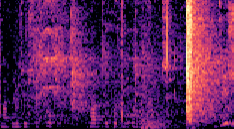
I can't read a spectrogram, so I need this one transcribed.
Ona będzie się tu bardzo dobrze używać. Widzisz?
